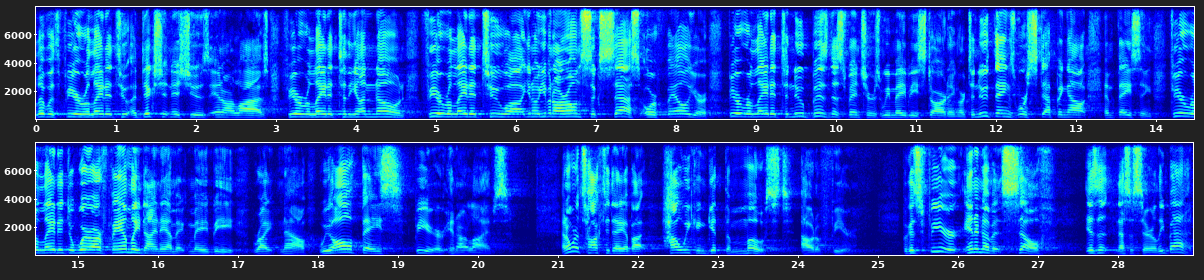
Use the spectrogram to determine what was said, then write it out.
live with fear related to addiction issues in our lives, fear related to the unknown, fear related to, uh, you know, even our own success or failure, fear related to new business ventures we may be starting or to new things we're stepping out and facing, fear related to where our family dynamic may be right now. We all face fear in our lives. And I want to talk today about how we can get the most out of fear. Because fear, in and of itself, isn't necessarily bad.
